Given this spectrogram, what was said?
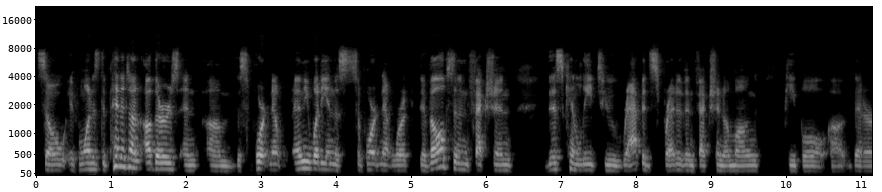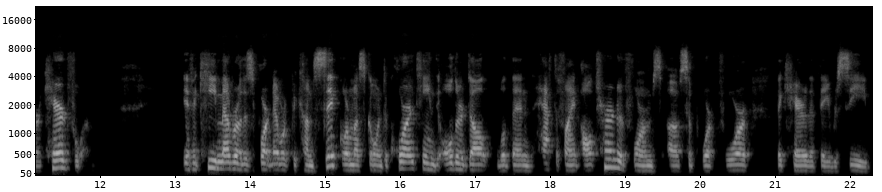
so if one is dependent on others and um, the support net, anybody in the support network develops an infection, this can lead to rapid spread of infection among people uh, that are cared for. If a key member of the support network becomes sick or must go into quarantine, the older adult will then have to find alternative forms of support for the care that they received.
